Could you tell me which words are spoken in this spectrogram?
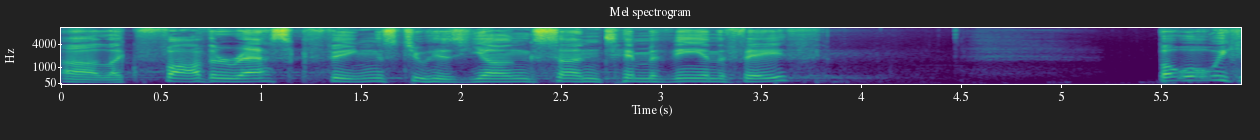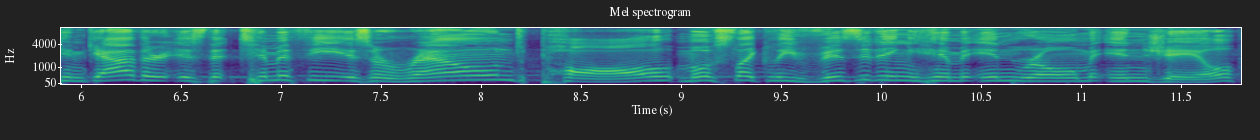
uh, like father esque things to his young son Timothy in the faith. But what we can gather is that Timothy is around Paul, most likely visiting him in Rome in jail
